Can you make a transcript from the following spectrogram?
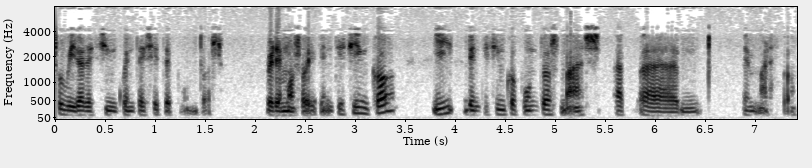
subida de 57 puntos. Veremos hoy 25 y 25 puntos más en marzo.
